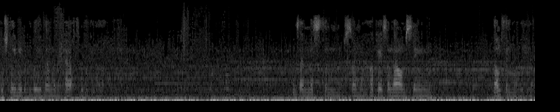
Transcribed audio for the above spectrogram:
Which lead me to believe that I'm gonna have to look it up. Since I missed them somewhere. Okay, so now I'm seeing something over here.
